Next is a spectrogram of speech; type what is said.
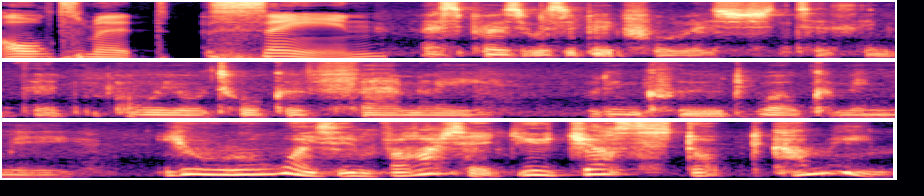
ultimate scene, I suppose it was a bit foolish to think that all your talk of family would include welcoming me. You were always invited. You just stopped coming.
